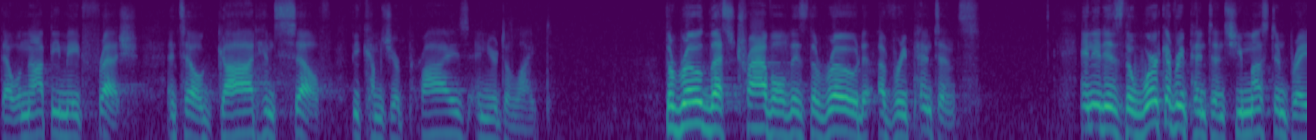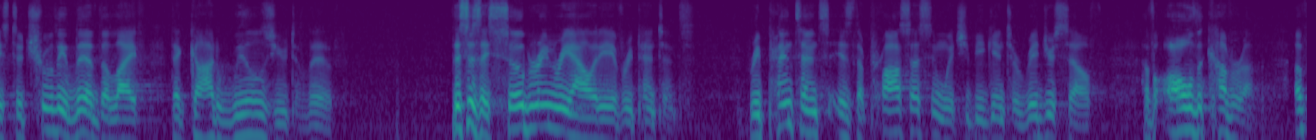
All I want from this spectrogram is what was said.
that will not be made fresh until God Himself becomes your prize and your delight. The road less traveled is the road of repentance. And it is the work of repentance you must embrace to truly live the life that God wills you to live. This is a sobering reality of repentance. Repentance is the process in which you begin to rid yourself of all the cover up, of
